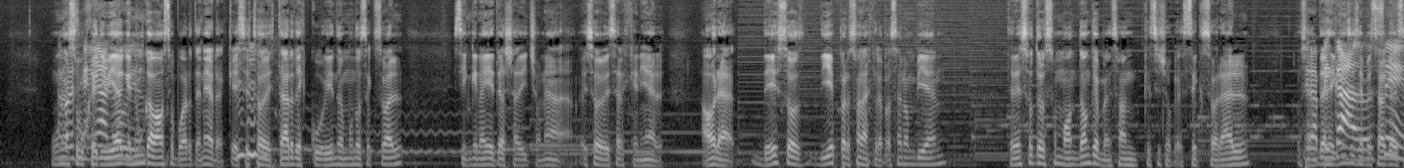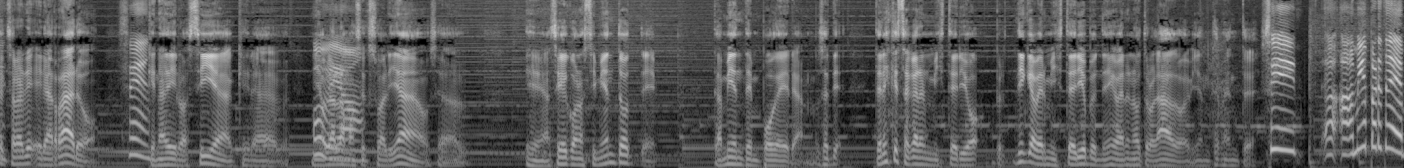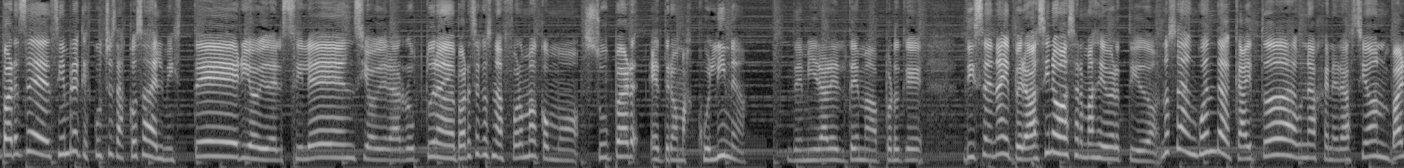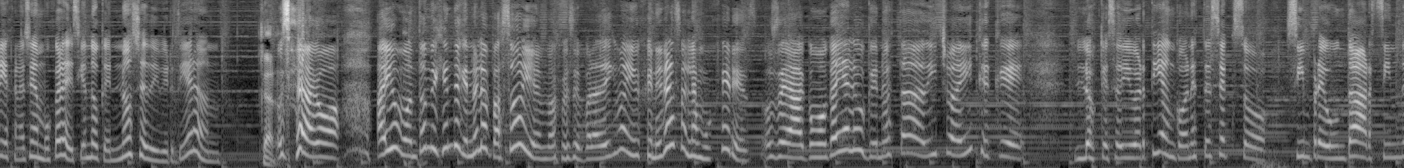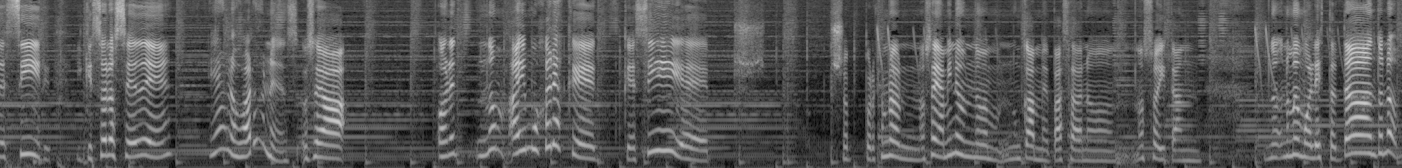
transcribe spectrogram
una subjetividad genial, que nunca vamos a poder tener, que es esto de estar descubriendo el mundo sexual sin que nadie te haya dicho nada. Eso debe ser genial. Ahora, de esos 10 personas que la pasaron bien, tenés otros un montón que pensaban, qué sé yo, que sexo oral... O sea, Era antes de 15 pecado, se pensaba que el sí. sexo oral era raro Sí. que nadie lo hacía, que era ni hablar de la Obvio. homosexualidad, o sea, eh, así que el conocimiento te, también te empodera. O sea, te- tenés que sacar el misterio, pero tiene que haber misterio, pero tiene que haber en otro lado, evidentemente. Sí, a, a mí aparte me parece, siempre que escucho esas cosas del misterio y del silencio y de la ruptura, me parece que es una forma como súper heteromasculina de mirar el tema, porque dicen, ay, pero así no va a ser más divertido. ¿No se dan cuenta que hay toda una generación, varias generaciones de mujeres diciendo que no se divirtieron? Claro, O sea, como hay un montón de gente que no la pasó bien bajo ese paradigma y en general son las mujeres. O sea, como que hay algo que no está dicho ahí, que es que los que se divertían con este sexo sin preguntar, sin decir y que solo se dé, eran los varones. O sea, no, hay mujeres que, que sí... eh, yo, por ejemplo, no sé, a mí no, no- nunca me pasa, no, no soy tan... No, no me molesta tanto, no,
